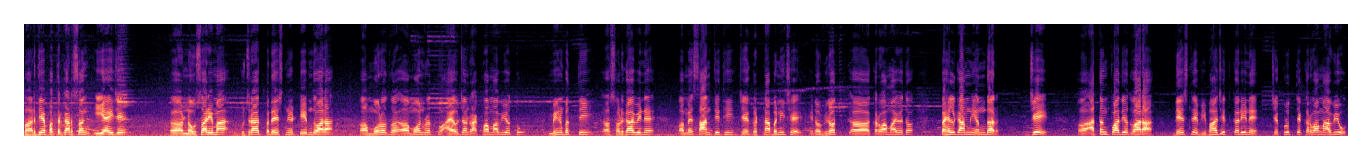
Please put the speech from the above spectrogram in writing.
ભારતીય પત્રકાર સંઘ ઈઆઈજે નવસારીમાં ગુજરાત પ્રદેશની ટીમ દ્વારા મૌનવ્રતનું મૌન વ્રતનું આયોજન રાખવામાં આવ્યું હતું. મીણબત્તી સળગાવીને અમે શાંતિથી જે ઘટના બની છે એનો વિરોધ કરવામાં આવ્યો હતો. પહેલગામની અંદર જે આતંકવાદીઓ દ્વારા દેશને વિભાજિત કરીને જે કૃત્ય કરવામાં આવ્યું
